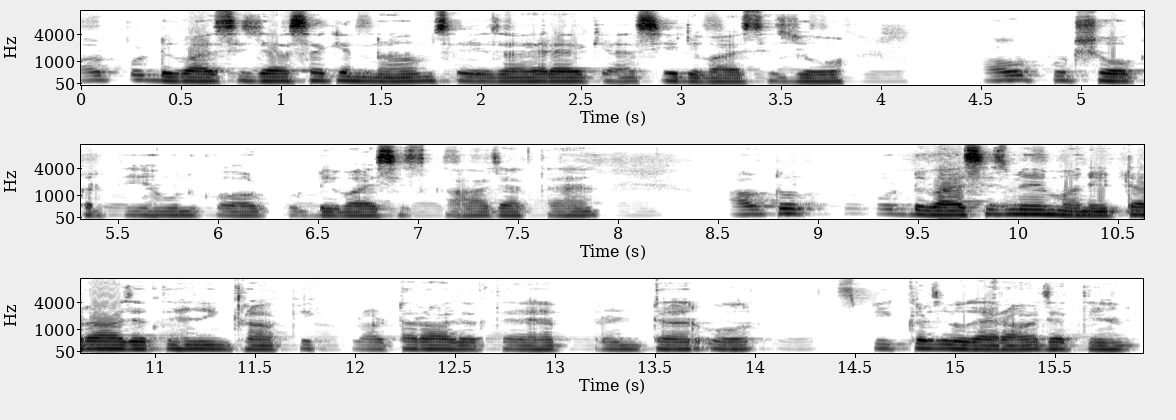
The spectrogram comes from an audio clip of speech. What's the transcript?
आउटपुट डिवाइसेस जैसा कि नाम से ज़ाहिर है कि ऐसी डिवाइसेस जो आउटपुट शो करती हैं, उनको आउटपुट डिवाइसेस कहा जाता है। आउटपुट डिवाइसेस में मॉनिटर आ जाते हैं ग्राफिक प्लाटर आ जाता है प्रिंटर और स्पीकर वगैरह आ जाते हैं,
